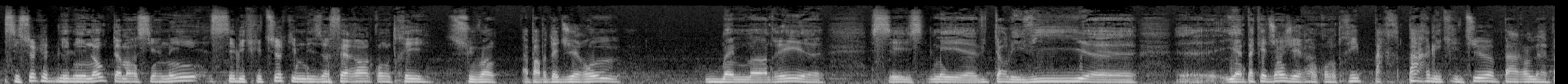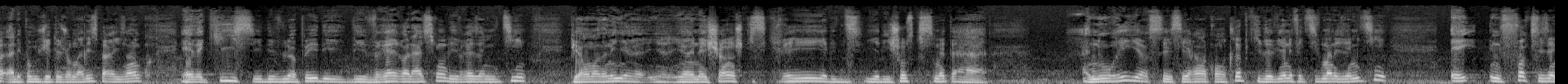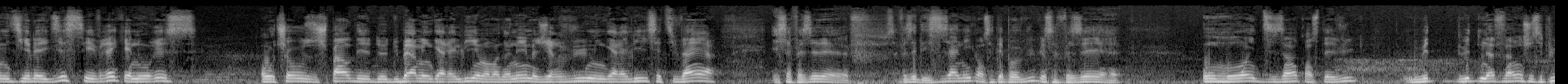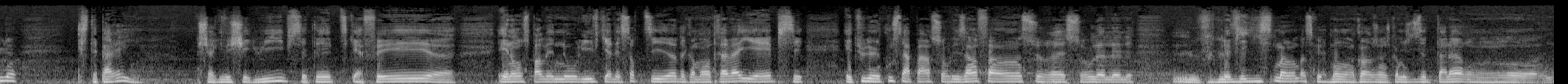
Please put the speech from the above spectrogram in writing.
sûr que les, noms que tu mentionnés, c'est l'écriture qui me les a fait rencontrer souvent. À part peut-être Jérôme ou même André. Euh, c'est mais euh, Victor Lévy, euh, euh, il y a un paquet de gens que j'ai rencontrés par, par l'écriture, par le, à l'époque où j'étais journaliste par exemple, et avec qui s'est développé des, des, vraies relations, des vraies amitiés. Puis à un moment donné, il y a, y a, y a un échange qui se crée, il y a des, y a des choses qui se mettent à, à nourrir ces, ces rencontres-là, puis qui deviennent effectivement des amitiés. Et une fois que ces amitiés-là existent, c'est vrai qu'elles nourrissent autre chose. Je parle d'Hubert Mingarelli à un moment donné, mais j'ai revu Mingarelli cet hiver. Et ça faisait, ça faisait des années qu'on s'était pas vu, que ça faisait euh, au moins dix ans qu'on s'était vu. 8, 8, 9 ans, je sais plus, là. Et c'était pareil. Je suis arrivé chez lui, puis c'était petit café, euh, et là, on se parlait de nos livres qui allaient sortir, de comment on travaillait, puis c'est... Et tout d'un coup, ça part sur les enfants, sur, euh, sur le, le, le, le, vieillissement, parce que, bon, encore, comme je disais tout à l'heure,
